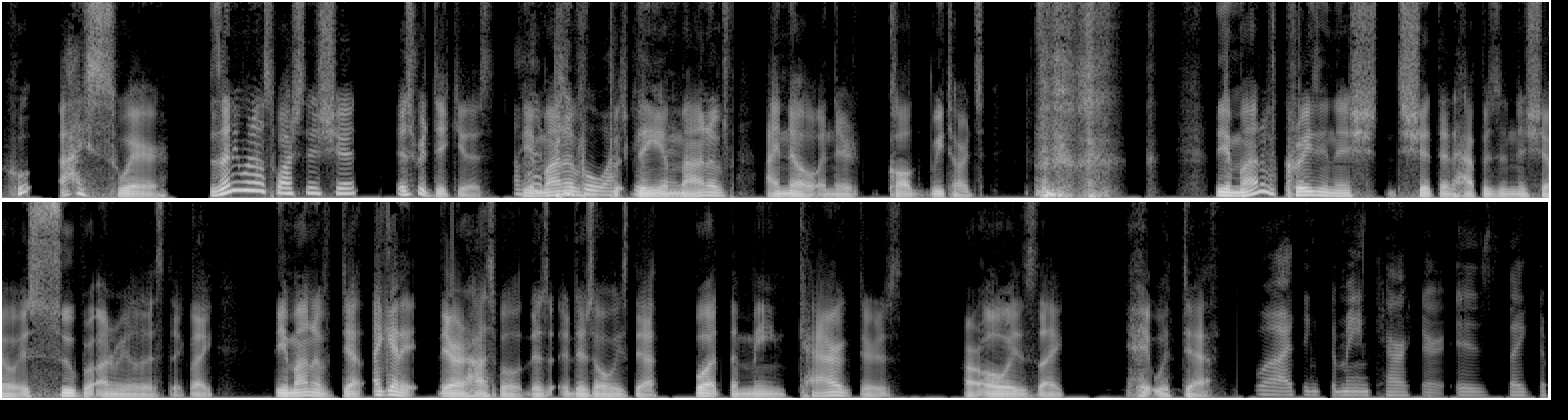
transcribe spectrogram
who I swear. Does anyone else watch this shit? It's ridiculous. A the of amount of, watch the amount of I know and they're called retards. the amount of craziness sh- shit that happens in this show is super unrealistic. Like the amount of death. I get it. They're at a hospital. There's there's always death, but the main characters are always like hit with death. Well, I think the main character is like the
